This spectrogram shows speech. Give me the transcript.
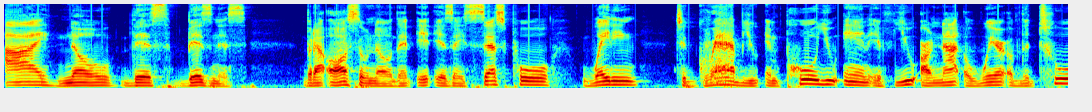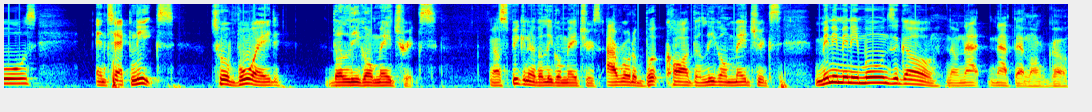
I know this business, but I also know that it is a cesspool waiting to grab you and pull you in if you are not aware of the tools and techniques to avoid the legal matrix. Now, speaking of the legal matrix, I wrote a book called The Legal Matrix many, many moons ago. No, not not that long ago.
